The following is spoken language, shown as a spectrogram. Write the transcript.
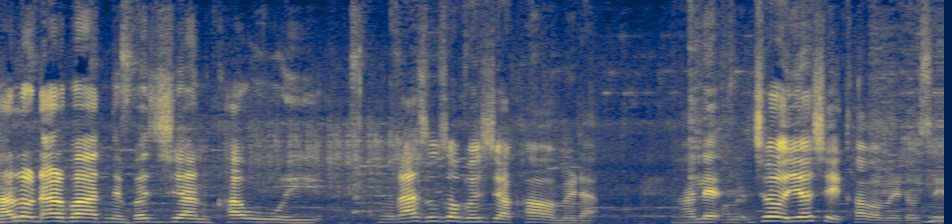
હાલો દાળ ભાત ને ભજીયા ને ખાવું હોય. રાજુ જો ભજીયા ખાવા મેળા હાલે જો યશે ખાવા મેળો છે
